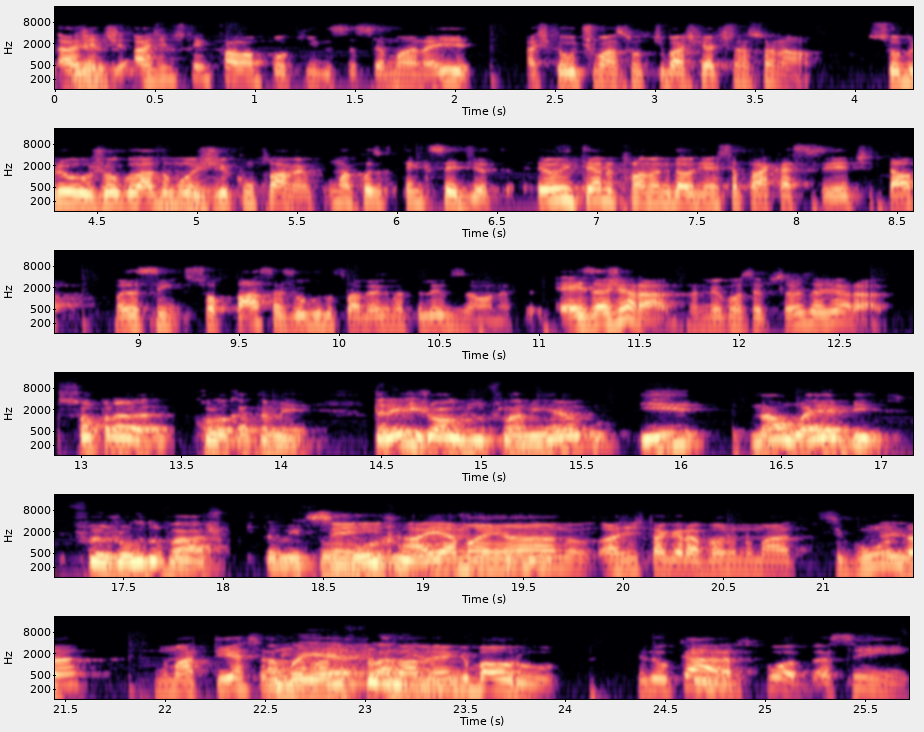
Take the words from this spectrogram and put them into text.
a gente, a gente tem que falar um pouquinho dessa semana aí, acho que é o último assunto de basquete nacional sobre o jogo lá do uhum. Mogi com o Flamengo. Uma coisa que tem que ser dita. Eu entendo que o Flamengo dá audiência pra cacete e tal, mas assim, só passa jogo do Flamengo na televisão, né? É exagerado. Na minha concepção, é exagerado. Só pra colocar também, três jogos do Flamengo e na web foi o jogo do Vasco, que também foi Sim, um bom jogo. Aí amanhã a gente tá gravando numa segunda, é. numa terça, amanhã tem Flamengo, é Flamengo. Flamengo e Bauru. Entendeu? Cara, pô, assim,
